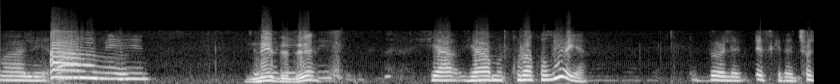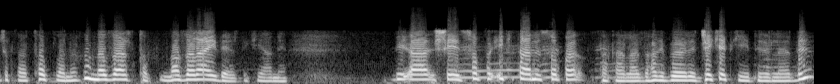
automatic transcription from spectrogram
Vali Amin. Ne dedi? Ya, yağmur kurak oluyor ya. Böyle eskiden çocuklar toplanırdı. Nazar top, nazaray derdik yani. Bir şey sopa iki tane sopa takarlardı. Hani böyle ceket giydirirlerdi.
